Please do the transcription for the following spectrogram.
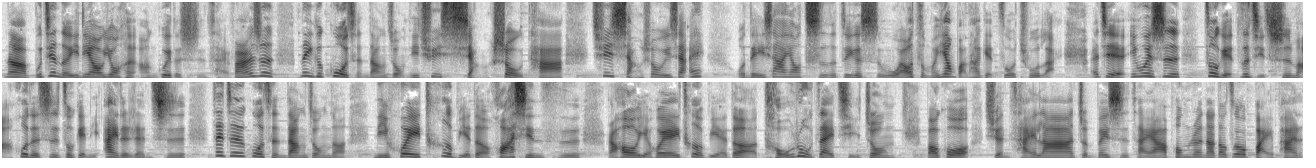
那不见得一定要用很昂贵的食材，反而是那个过程当中，你去享受它，去享受一下，哎。我等一下要吃的这个食物，我要怎么样把它给做出来？而且因为是做给自己吃嘛，或者是做给你爱的人吃，在这个过程当中呢，你会特别的花心思，然后也会特别的投入在其中，包括选材啦、准备食材啊、烹饪啊，到最后摆盘，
